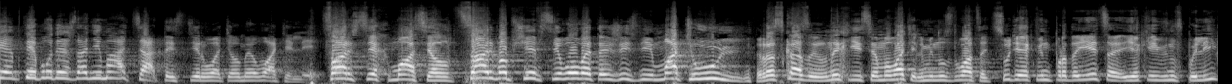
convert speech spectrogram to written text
Чем ты будешь заниматься, тестировать омыватели? Царь всех масел, царь вообще всего в этой жизни, матюль! Розказую, у них є омиватель мінус 20. Судя, як він продається і який він в пилі.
